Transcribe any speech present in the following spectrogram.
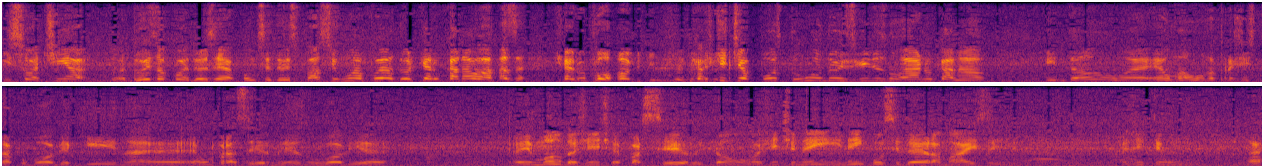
e só tinha dois apoiadores, é como você deu espaço, e um apoiador que era o canal Asa, que era o Bob. Eu acho que tinha posto um ou dois vídeos no ar no canal. Então é é uma honra pra gente estar com o Bob aqui, né? É- É um prazer mesmo. O Bob é, é irmão da gente, é parceiro, então a gente nem, nem considera mais e a gente tem um. é,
